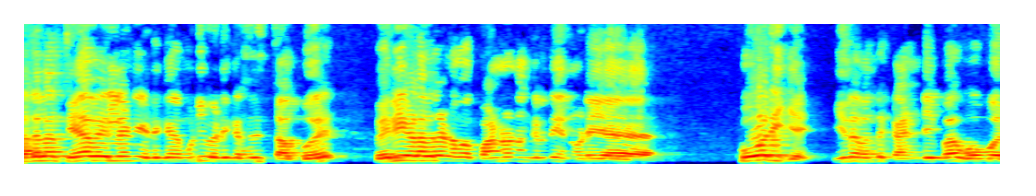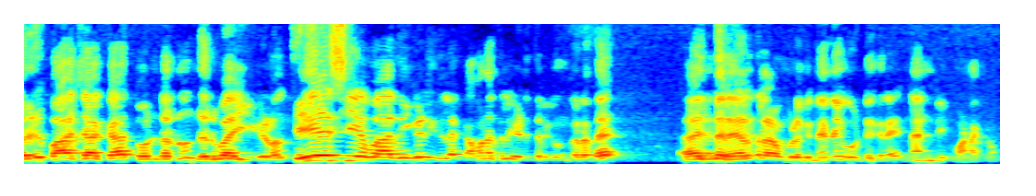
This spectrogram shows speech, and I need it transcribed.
அதெல்லாம் தேவையில்லைன்னு எடுக்க முடிவு எடுக்கிறது தப்பு. பெரிய அளவுல நம்ம பண்ணணுங்கிறது என்னுடைய கோரிக்கை. இதை வந்து கண்டிப்பா ஒவ்வொரு பாஜக தொண்டனும் நிர்வாகிகளும் தேசியவாதிகள் இதுல கவனத்துல எடுத்திருக்குங்கிறத இந்த நேரத்துல உங்களுக்கு நினைவூட்டுகிறேன். நன்றி வணக்கம்.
